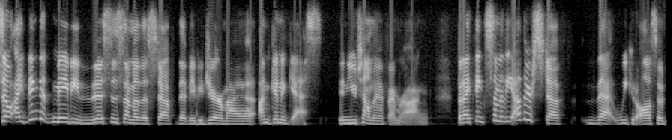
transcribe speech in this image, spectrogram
so I think that maybe this is some of the stuff that maybe Jeremiah, I'm going to guess, and you tell me if I'm wrong. But I think some of the other stuff that we could also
